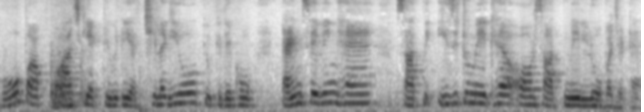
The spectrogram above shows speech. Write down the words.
होप आपको आज की एक्टिविटी अच्छी लगी हो, क्योंकि देखो टाइम सेविंग है, साथ में इजी टू मेक है और साथ में लो बजट है।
